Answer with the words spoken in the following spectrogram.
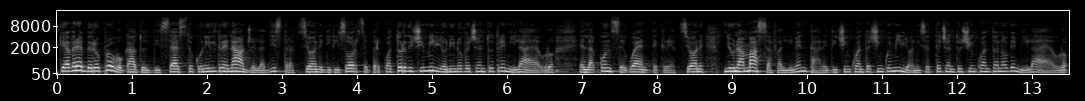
che avrebbero provocato il dissesto con il drenaggio e la distrazione di risorse per 14 milioni 903 mila euro e la conseguente creazione di una massa fallimentare di 55 milioni 759 mila euro.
